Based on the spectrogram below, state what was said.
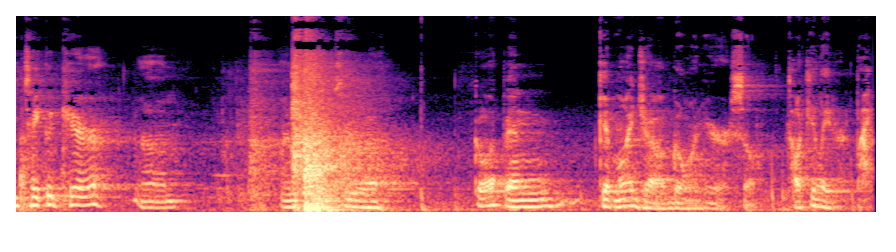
You take good care. Um, I'm going to uh, go up and get my job going here. So talk to you later. Bye.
